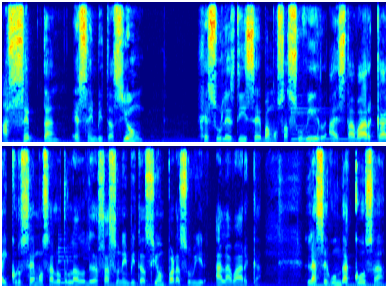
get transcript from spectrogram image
aceptan esa invitación. Jesús les dice, vamos a subir a esta barca y crucemos al otro lado. Les hace una invitación para subir a la barca. La segunda cosa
